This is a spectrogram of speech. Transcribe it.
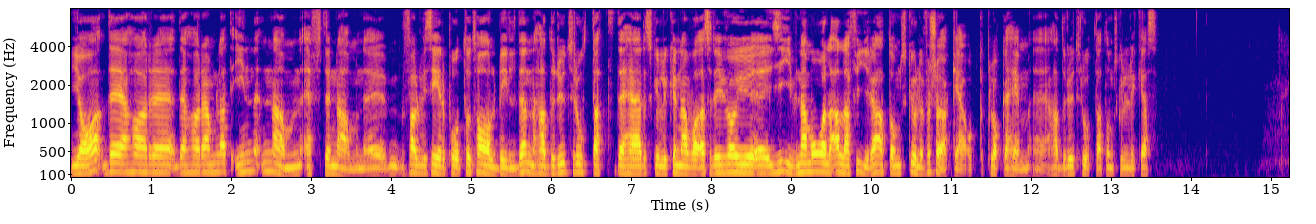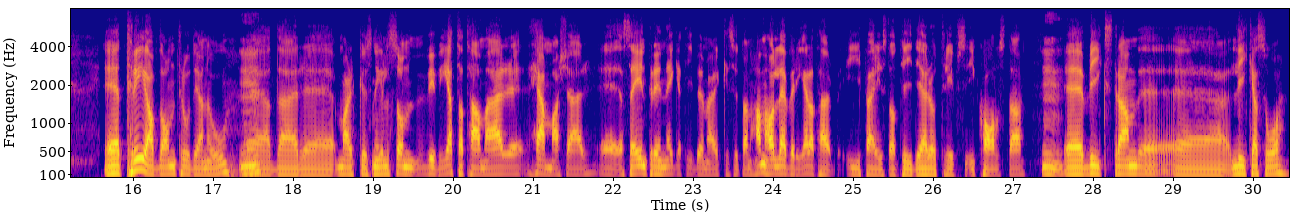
Ja, det har, eh, det har ramlat in namn efter namn. Eh, ifall vi ser på totalbilden, hade du trott att det här skulle kunna vara, alltså det var ju eh, givna mål alla fyra att de skulle försöka och plocka hem. Hade du trott att de skulle lyckas? Eh, tre av dem trodde jag nog. Mm. Eh, där eh, Marcus Nilsson, vi vet att han är hemmakär. jag säger inte det i negativ bemärkelse, utan han har levererat här i Färjestad tidigare och trivs i Karlstad. Mm. Wikstrand eh, likaså.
